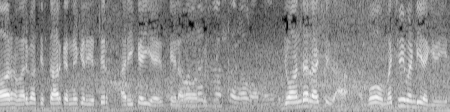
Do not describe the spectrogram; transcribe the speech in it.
और हमारे पास इफ्तार करने के लिए सिर्फ अरिका ही है इसके अलावा और कुछ नहीं लगा हुआ था जो अंदर रश वो मछली मंडी लगी हुई है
